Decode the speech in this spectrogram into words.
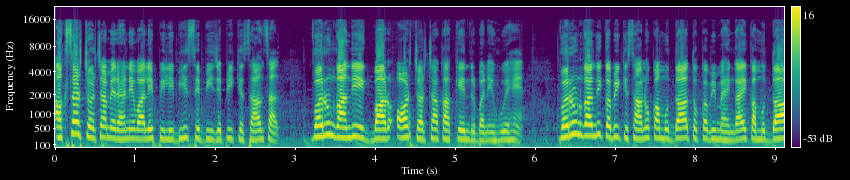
अक्सर चर्चा में रहने वाले पीलीभीत से बीजेपी के सांसद वरुण गांधी एक बार और चर्चा का केंद्र बने हुए हैं। वरुण गांधी कभी किसानों का मुद्दा तो कभी महँगाई का मुद्दा,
